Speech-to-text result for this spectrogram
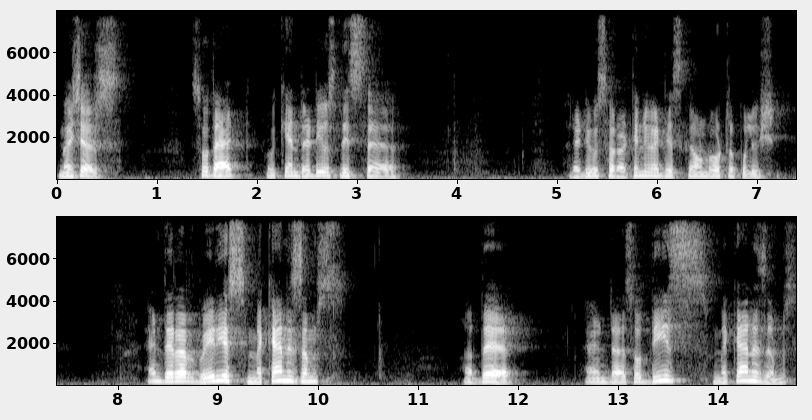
measures, so that we can reduce this uh, reduce or attenuate this groundwater pollution. And there are various mechanisms are there and uh, so these mechanisms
